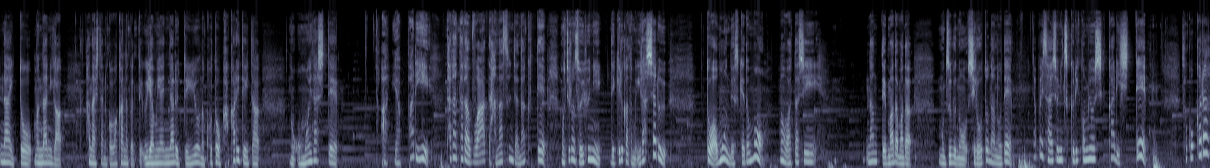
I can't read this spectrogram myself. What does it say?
ないと、まあ、何が話したのか分かんなくってうやむやになるっていうようなことを書かれていたのを思い出してあやっぱりただただわーって話すんじゃなくてもちろんそういうふうにできる方もいらっしゃるとは思うんですけども、まあ、私なんてまだまだもうズブの素人なのでやっぱり最初に作り込みをしっかりしてそこから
